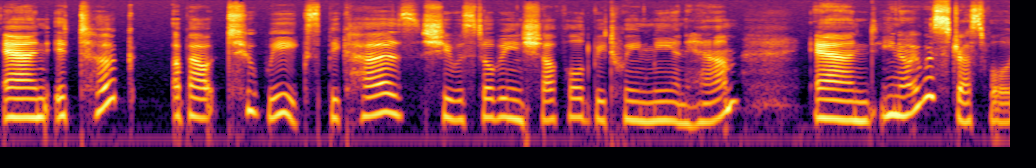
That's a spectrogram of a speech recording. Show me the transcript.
And it took about two weeks because she was still being shuffled between me and him. And you know, it was stressful.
